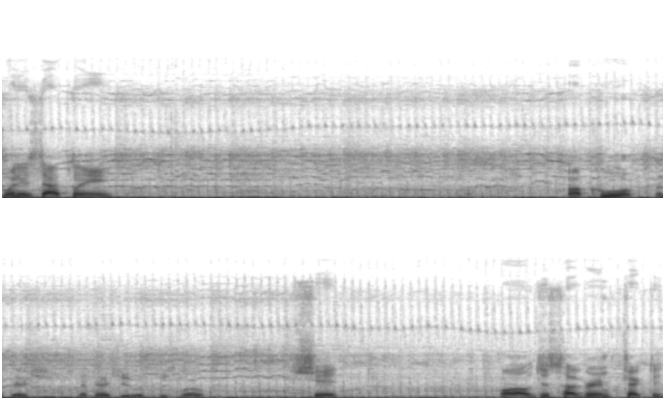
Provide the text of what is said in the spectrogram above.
When is that playing? Oh, cool. My parachute, my parachute was too slow. Shit. Well, I'll just hover and protect it.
